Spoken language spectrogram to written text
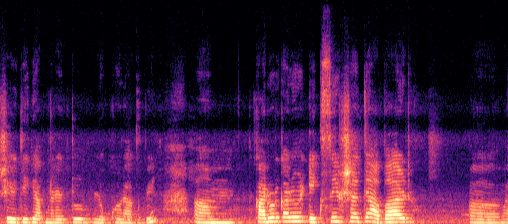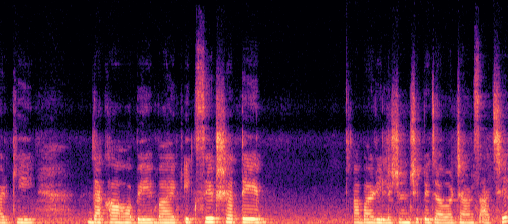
সেই দিকে আপনারা একটু লক্ষ্য রাখবেন। কারোর কারোর এক্সের সাথে আবার আর কি দেখা হবে বা এক্সের সাথে আবার রিলেশনশিপে যাওয়ার চান্স আছে।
